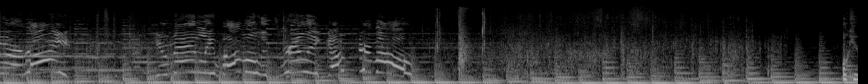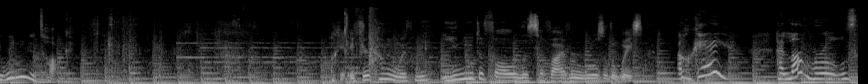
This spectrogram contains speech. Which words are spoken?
were right! Your manly bubble is really comfortable! Okay, we need to talk. Okay, Okay, if you're coming with me, you need to follow the survivor rules of the wasteland. Okay. I love rules.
